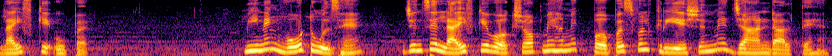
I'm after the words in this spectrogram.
लाइफ के ऊपर। मीनिंग वो टूल्स हैं, जिनसे लाइफ के वर्कशॉप में हम एक पर्पसफुल क्रिएशन में जान डालते हैं।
